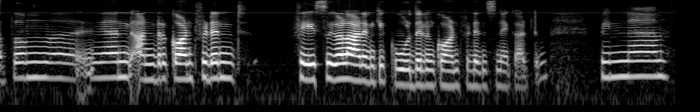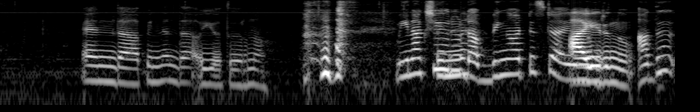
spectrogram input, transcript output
അപ്പം ഞാൻ അണ്ടർ കോൺഫിഡന്റ് ഫേസുകളാണ് എനിക്ക് കൂടുതലും കോൺഫിഡൻസിനെക്കാട്ടും പിന്നെ എന്താ പിന്നെന്താ? അയ്യോ തീർന്നോ? മീനാക്ഷി ഒരു ഡബിങ് ആർട്ടിസ്റ്റ് ആയിരുന്നു. അത്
